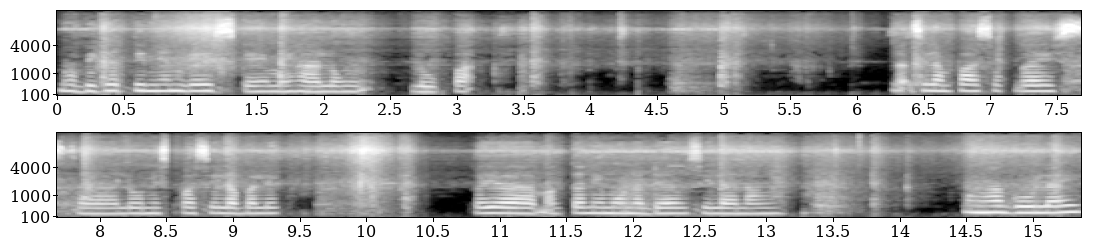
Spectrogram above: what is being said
Mabigat din yan guys, kaya may halong lupa. Wala silang pasok guys, sa lunes pa sila balik. Kaya magtanim muna daw sila ng mga gulay.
